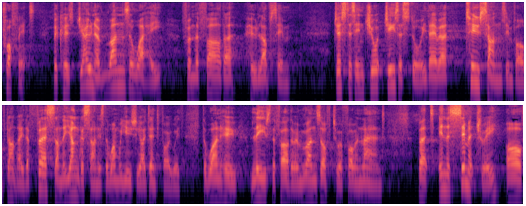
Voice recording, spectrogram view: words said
Prophet, because Jonah runs away from the Father who loves him. Just as in Jesus' story, there are two sons involved, aren't they? The first son, the younger son, is the one we usually identify with, the one who leaves the father and runs off to a foreign land. But in the symmetry of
